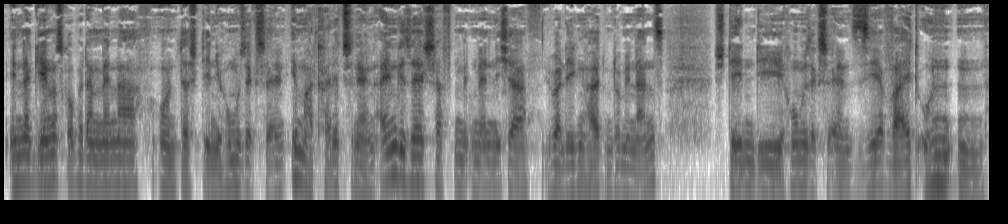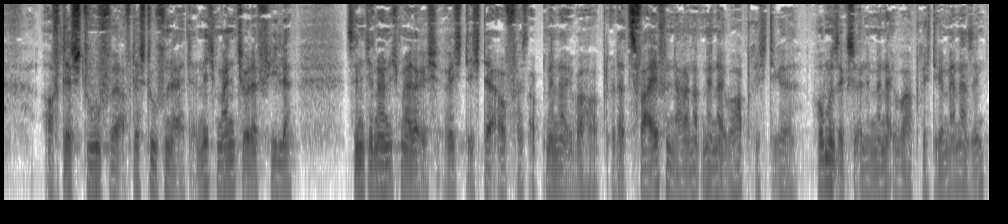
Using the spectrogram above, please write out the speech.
in der Genusgruppe der Männer und da stehen die Homosexuellen immer traditionell in allen Gesellschaften mit männlicher Überlegenheit und Dominanz stehen die Homosexuellen sehr weit unten auf der Stufe, auf der Stufenleiter. Nicht manche oder viele sind ja noch nicht mal richtig der Auffassung, ob Männer überhaupt oder zweifeln daran, ob Männer überhaupt richtige, homosexuelle Männer überhaupt richtige Männer sind.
